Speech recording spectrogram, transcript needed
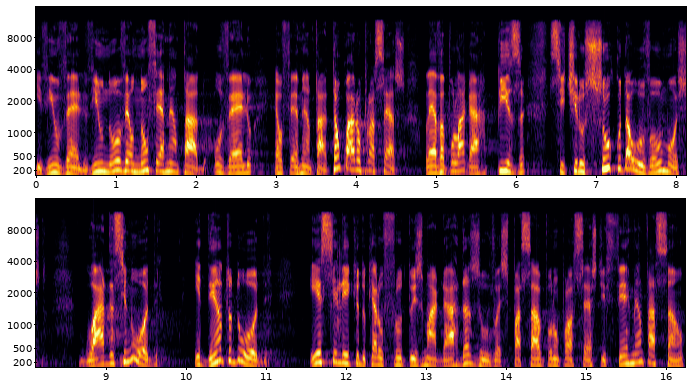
e vinho velho. Vinho novo é o não fermentado, o velho é o fermentado. Então qual era o processo? Leva para o lagar, pisa, se tira o suco da uva o mosto, guarda-se no odre, e dentro do odre, esse líquido que era o fruto do esmagar das uvas passava por um processo de fermentação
